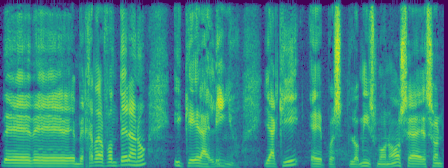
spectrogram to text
de, de Vejer de la Frontera, ¿no? Y que era el niño. Y aquí, eh, pues lo mismo, ¿no? O sea, son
